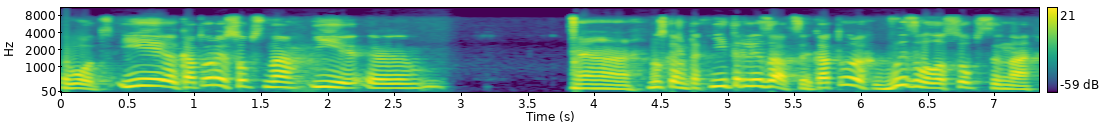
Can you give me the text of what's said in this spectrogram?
вот, и которые, собственно, и, э, э, ну, скажем так, нейтрализация которых вызвала, собственно,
